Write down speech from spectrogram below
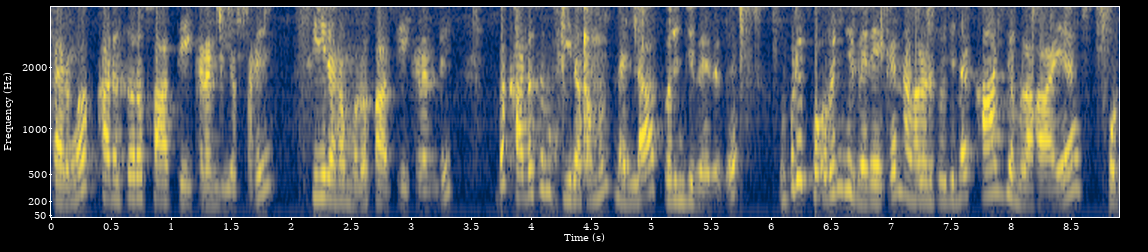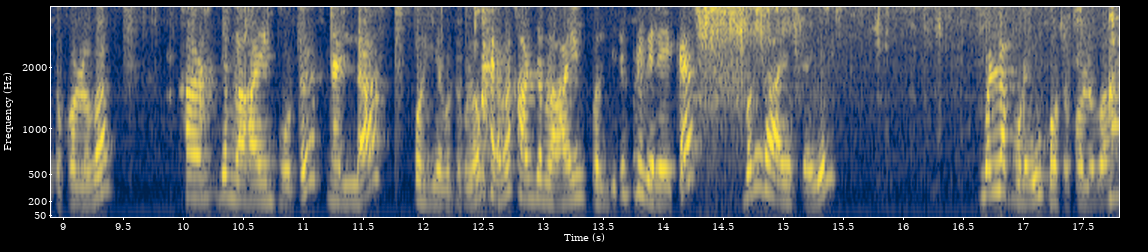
பாருங்க கடுகு ஒரு காத்தி கரண்டி எப்படி சீரகம் ஒரு காத்தி கரண்டி இப்ப கடுகும் சீரகமும் நல்லா பொரிஞ்சு வருது இப்படி பொரிஞ்சு வரைக்க நாங்கள் எடுத்து வச்சுருந்த காஞ்ச மிளகாய போட்டுக்கொள்ளுவோம் காஞ்ச மிளகாயும் போட்டு நல்லா பொரிய விட்டுக்கொள்ளுவோம் பாருங்க காஞ்ச மிளகாயும் பொரிஞ்சிட்டு இப்படி விரைக்க வெங்காயத்தையும் வெள்ளப்பூடையும் போட்டுக்கொள்ளுவோம்.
